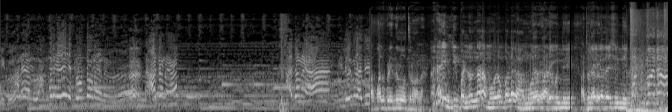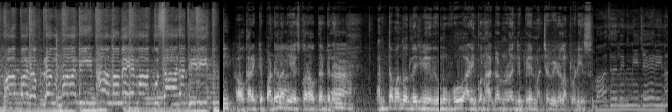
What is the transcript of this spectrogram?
నీకు? నువ్వు ఎక్కడ ఉంటావు అమ్మాలు ఇప్పుడు ఎందుకు పోతున్నావు అలా? ఇంటికి పండుగ ఉందా మొహరం పండుగ? మొహరం పండుగ ఉంది. ఏకాదశి ఉంది. కరెక్ట్ పండుగలు అన్ని చేసుకోరా వద్దంటలే. ఆ. అంతమంది వదిలేసి వేరు నువ్వు ఆడు ఇంకో నాగాడు ఉన్నాడు అని చెప్పి నేను మంచిగా వీడియోలు అప్లోడ్ చేస్తాను బాధలెన్ని చేరినా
